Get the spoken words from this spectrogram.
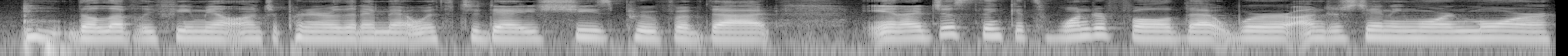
the lovely female entrepreneur that I met with today, she's proof of that. And I just think it's wonderful that we're understanding more and more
